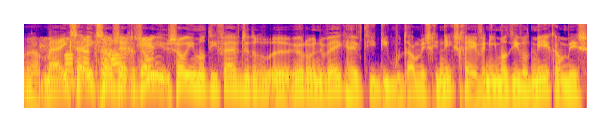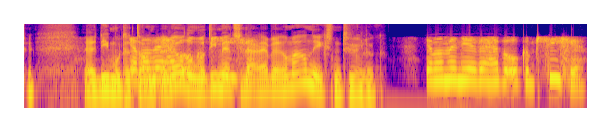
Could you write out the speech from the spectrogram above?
Ja, maar ik zou, ik zou zeggen, zo, iemand die 25 euro in de week heeft... die, die moet dan misschien niks geven. En iemand die wat meer kan missen, eh, die moet het Ja, dan we wel doen. Want die mensen daar hebben helemaal niks natuurlijk. Ja, maar meneer, we hebben ook een psyche.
